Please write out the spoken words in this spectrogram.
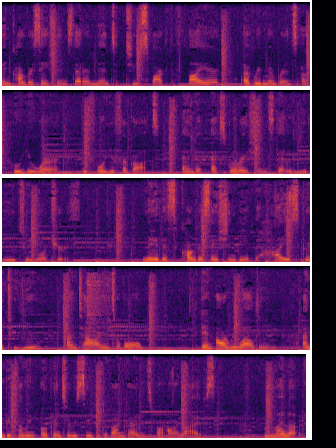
in conversations that are meant to spark the fire of remembrance of who you were before you forgot and of explorations that lead you to your truth. May this conversation be of the highest good to you and to I and to all in our rewilding and becoming open to receive the divine guidance for our lives. My love,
